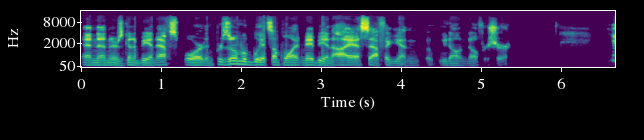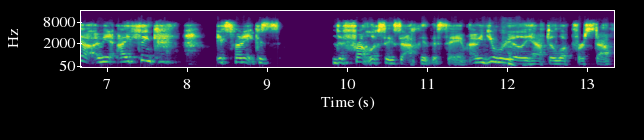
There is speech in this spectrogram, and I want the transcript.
and then there's going to be an F Sport, and presumably at some point maybe an ISF again, but we don't know for sure. Yeah, I mean, I think it's funny because the front looks exactly the same. I mean, you really have to look for stuff.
